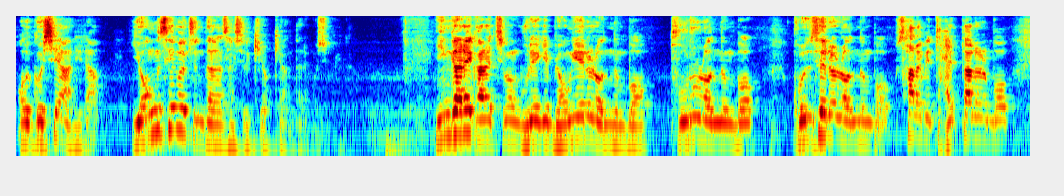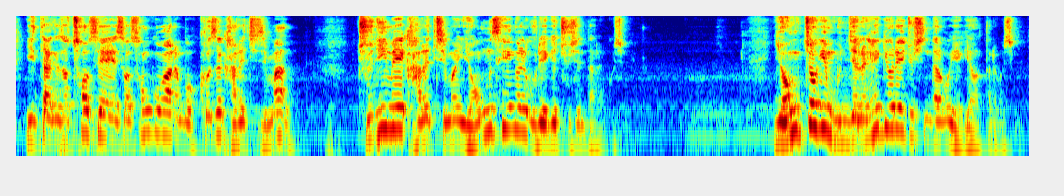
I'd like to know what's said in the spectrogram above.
어, 것이 아니라 영생을 준다는 사실을 기억해야 한다는 것입니다. 인간의 가르침은 우리에게 명예를 얻는 법, 부를 얻는 법, 권세를 얻는 법, 사람이 잘 따르는 법, 이 땅에서 처세에서 성공하는 법, 그것을 가르치지만 주님의 가르침은 영생을 우리에게 주신다는 것입니다. 영적인 문제를 해결해 주신다고 얘기했다는 것입니다.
